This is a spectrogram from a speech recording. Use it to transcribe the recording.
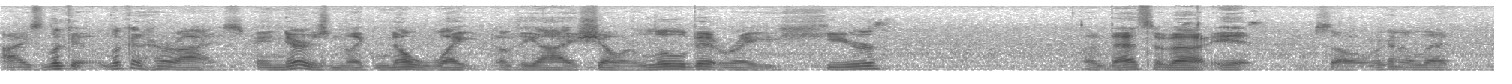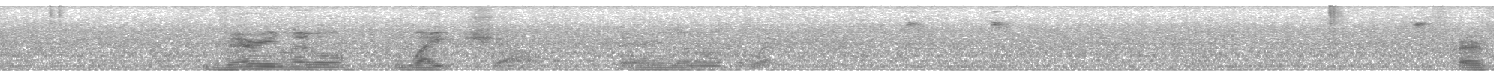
eyes. Look at look at her eyes. and there's like no white of the eyes showing. A little bit right here. But that's about it. So we're gonna let very little white show. Very little of the white. Perfect.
